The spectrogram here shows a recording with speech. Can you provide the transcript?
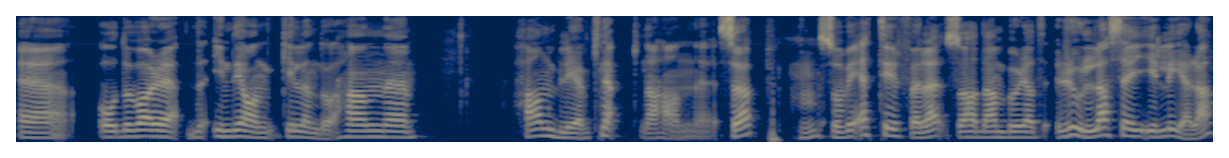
Eh, och då var det indiankillen då, han, eh, han blev knäpp när han eh, söp. Mm. Så vid ett tillfälle så hade han börjat rulla sig i lera.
